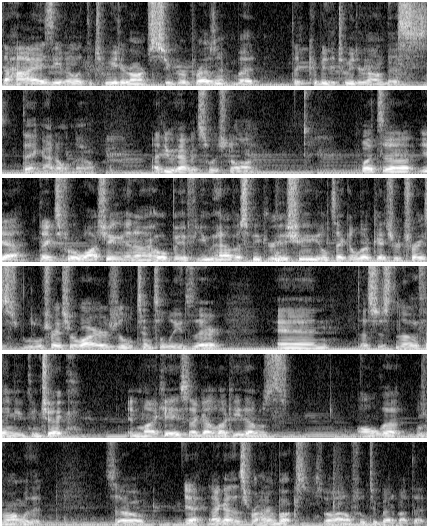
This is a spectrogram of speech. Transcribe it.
The highs even with the tweeter aren't super present but that could be the tweeter on this thing I don't know I do have it switched on but uh, yeah, thanks for watching, and I hope if you have a speaker issue, you'll take a look at your trace little tracer wires, little tinsel leads there, and that's just another thing you can check. In my case, I got lucky. That was all that was wrong with it. So yeah, and I got this for 100 bucks, so I don't feel too bad about that.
